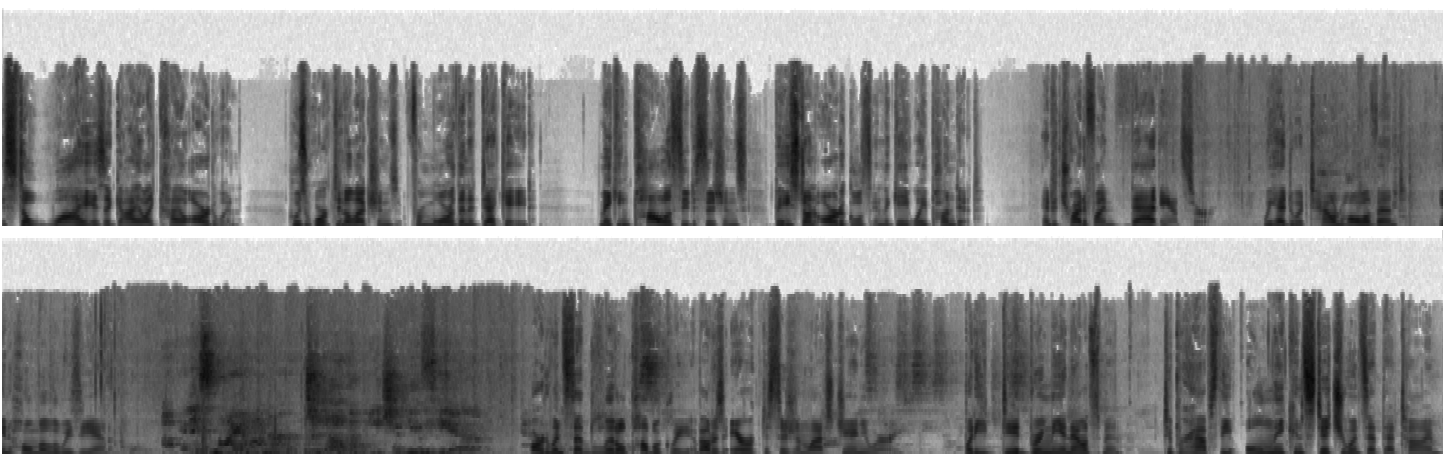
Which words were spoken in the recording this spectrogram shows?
is still why is a guy like Kyle Ardoin, who's worked in elections for more than a decade, making policy decisions based on articles in the Gateway Pundit? And to try to find that answer, we head to a town hall event in Houma, Louisiana. Uh, it is my honor to welcome each of you here. Ardoin said little publicly about his Eric decision last January, but he did bring the announcement to perhaps the only constituents at that time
